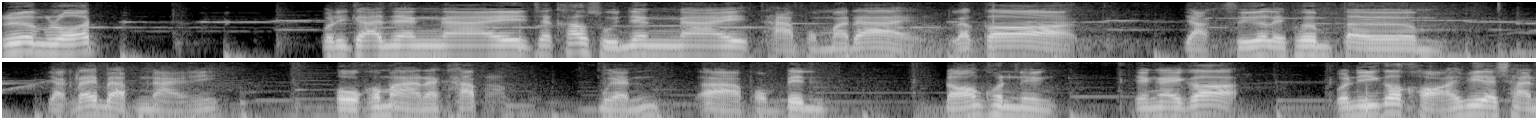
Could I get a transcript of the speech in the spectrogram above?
เรื่องรถ บริการยังไงจะเข้าศูนย์ยังไงถามผมมาได้ แล้วก็อยากซื้ออะไรเพิ่มเติม อยากได้แบบไหนโทรเข้ามานะครับ ครับ เหมือนอ่าผมเป็นน้องคนหนึ่งยังไงก็วันนี้ก็ขอให้พี่ราชัน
